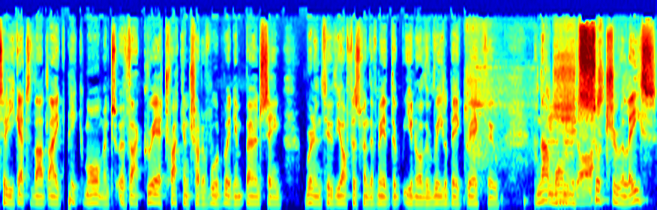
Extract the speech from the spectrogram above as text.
till you get to that like peak moment of that great tracking shot of Woodward and Bernstein running through the office when they've made the you know the real big breakthrough. And that one, it's such a release.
